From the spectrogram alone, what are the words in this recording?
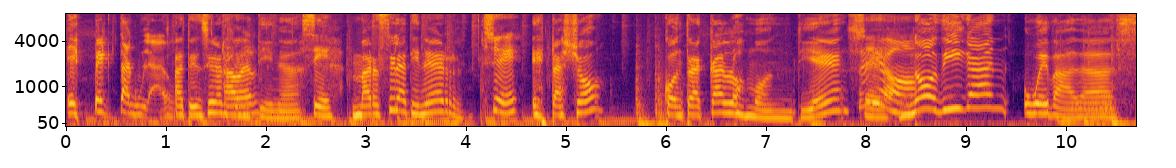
espectacular. Atención. Argentina. Sí. Marcela Tiner Sí. estalló contra Carlos Monti, ¿eh? serio? No digan huevadas.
